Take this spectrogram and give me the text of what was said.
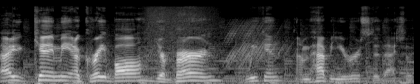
Are you kidding me? A great ball? Your burn? Weaken? I'm happy you roosted, actually.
